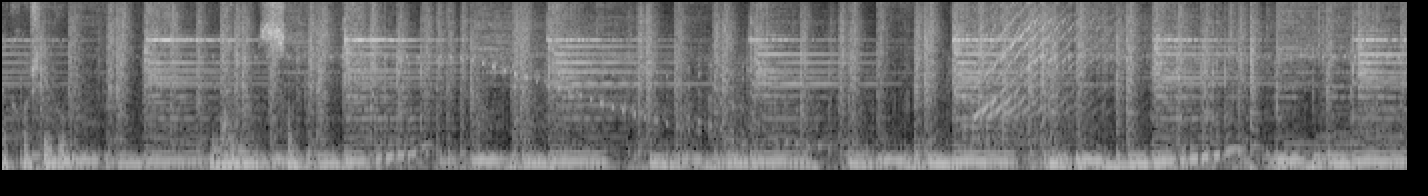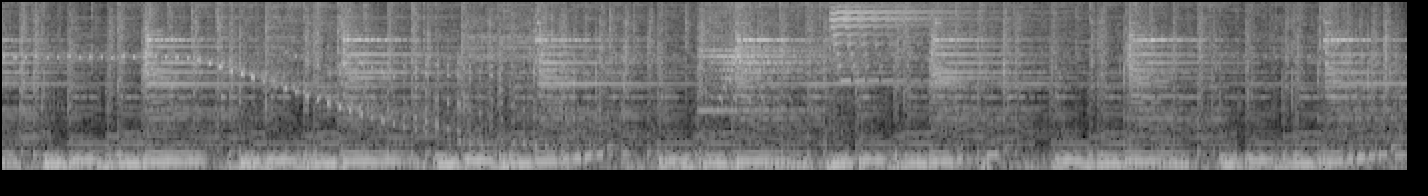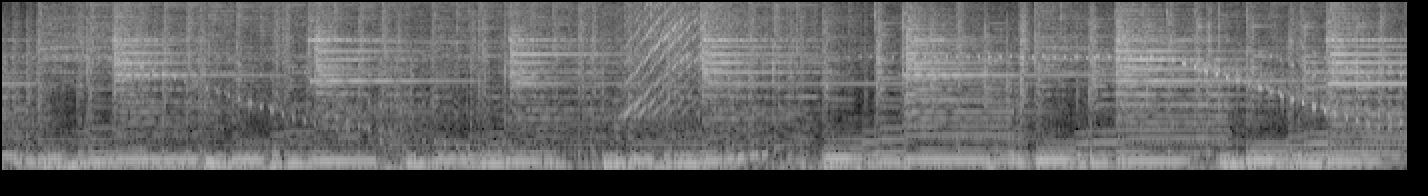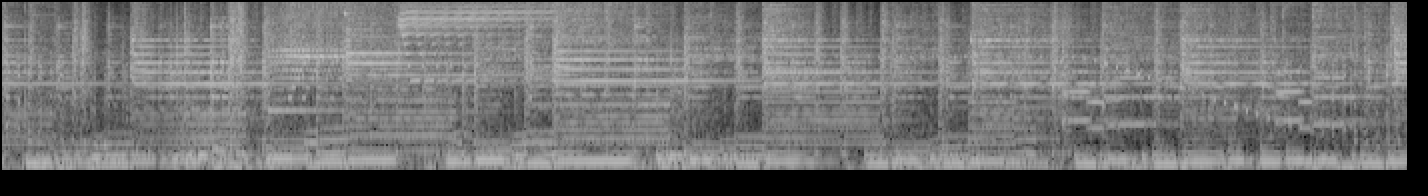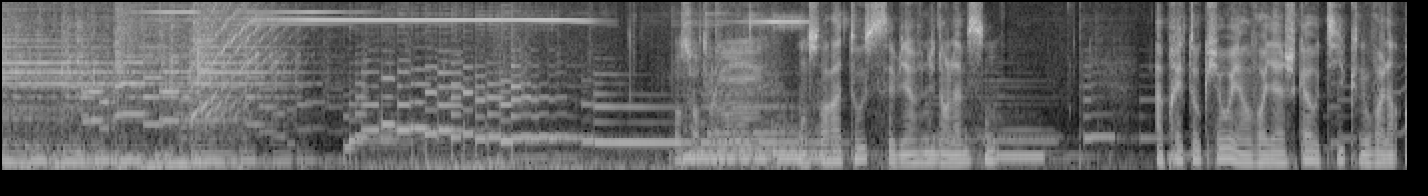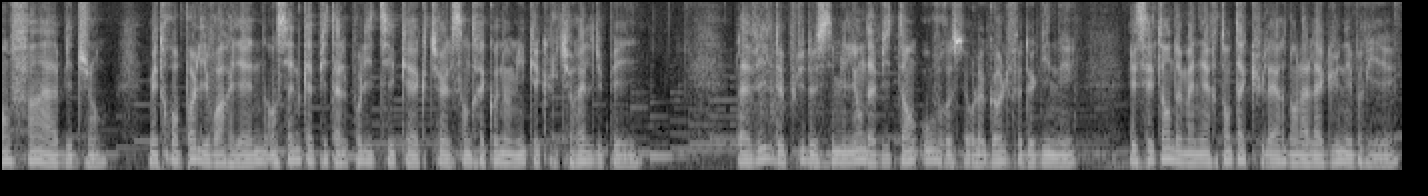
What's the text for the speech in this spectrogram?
Accrochez-vous. Tous et bienvenue dans l'hameçon. Après Tokyo et un voyage chaotique, nous voilà enfin à Abidjan, métropole ivoirienne, ancienne capitale politique et actuel centre économique et culturel du pays. La ville de plus de 6 millions d'habitants ouvre sur le golfe de Guinée et s'étend de manière tentaculaire dans la lagune ébriée.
